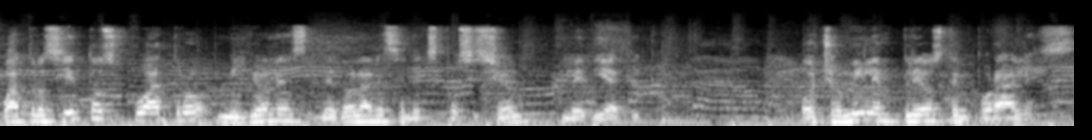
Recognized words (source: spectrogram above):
404 millones de dólares en exposición mediática. 8 mil empleos temporales.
